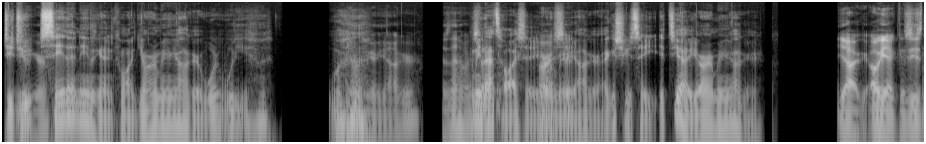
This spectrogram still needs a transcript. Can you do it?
did you say that name again? Come on, Yarmir Yager. What? What do you? What? Yarmir Yager. Is that how I mean, that's it? how I say Yarmir Yager. I guess you could say it's yeah, Yarmir Yager. Yager. Oh yeah, because he's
